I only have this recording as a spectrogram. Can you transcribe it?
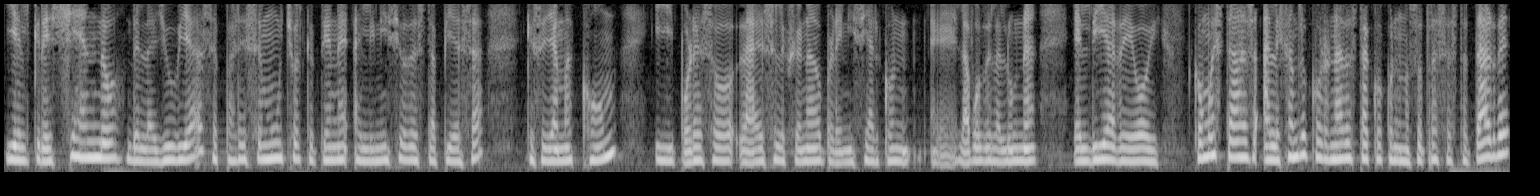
y el crescendo de la lluvia se parece mucho al que tiene al inicio de esta pieza, que se llama Com, y por eso la he seleccionado para iniciar con eh, La Voz de la Luna el día de hoy. ¿Cómo estás? Alejandro Coronado está con nosotras esta tarde,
